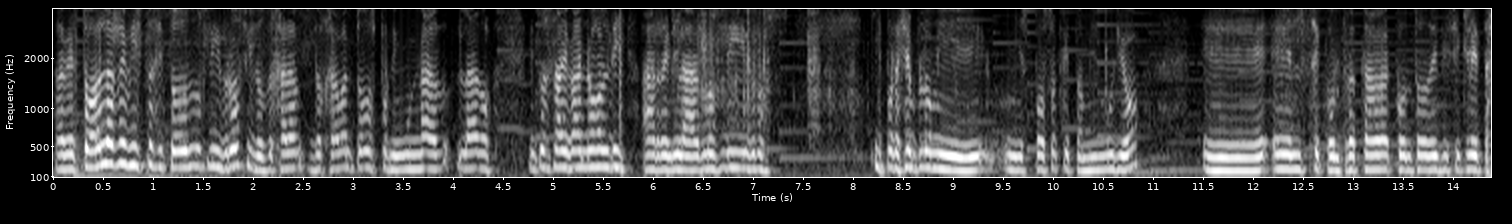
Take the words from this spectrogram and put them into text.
a ver todas las revistas y todos los libros y los dejaban todos por ningún lado. Entonces ahí va Noldi a arreglar los libros y por ejemplo, mi, mi esposo que también murió, eh, él se contrataba con todo de bicicleta,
